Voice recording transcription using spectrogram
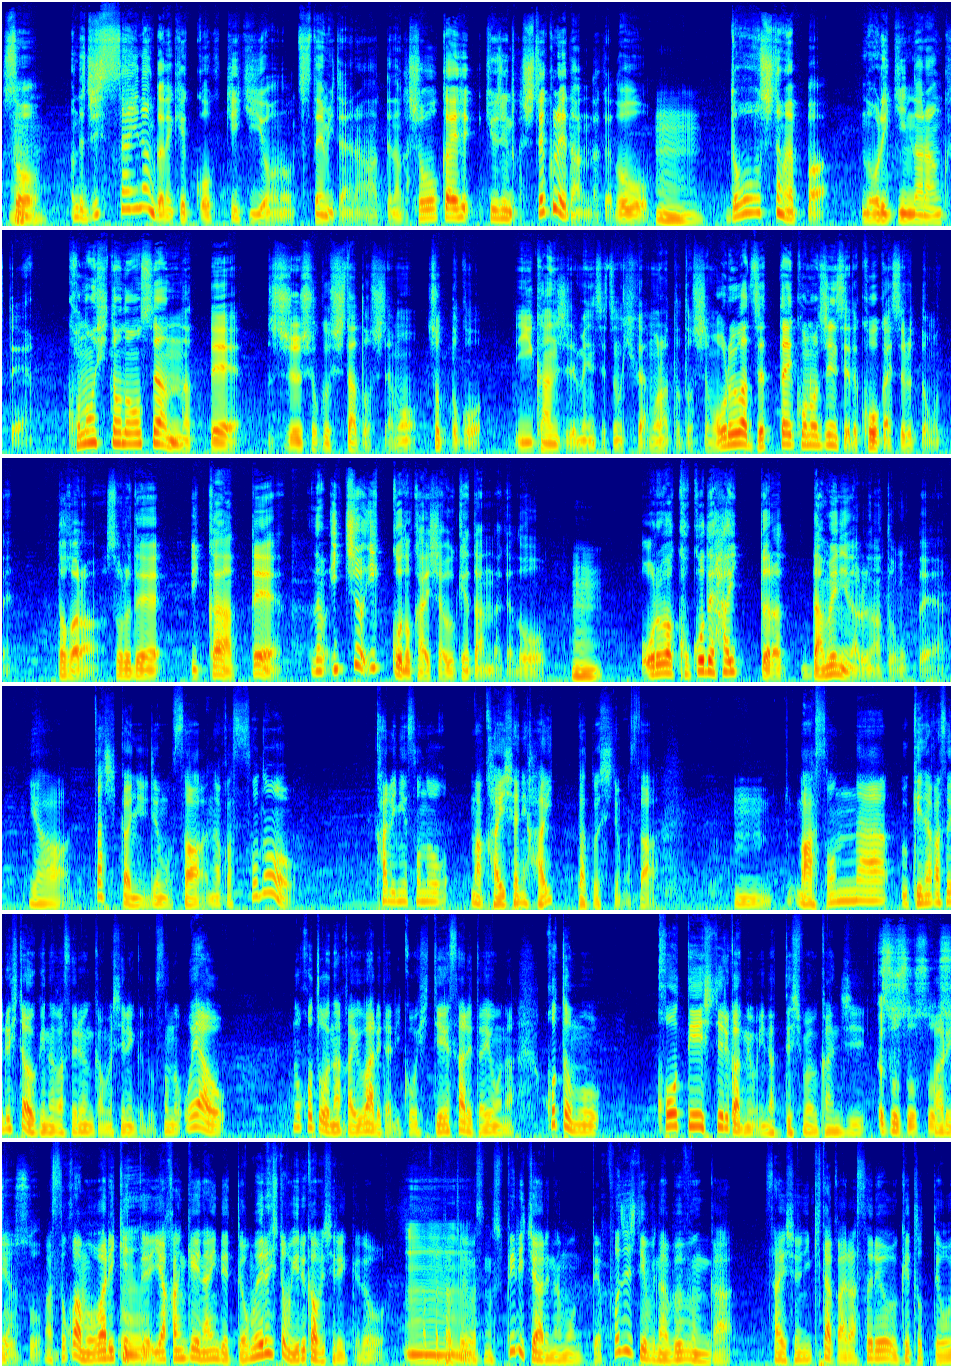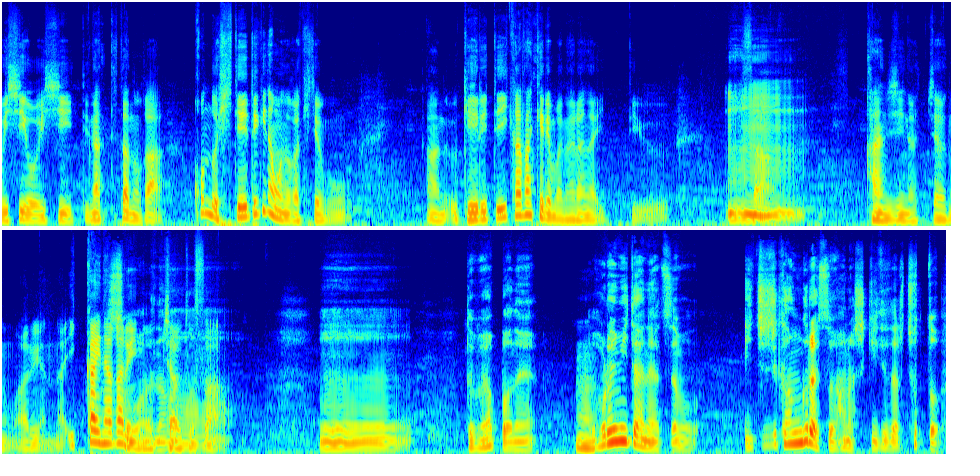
そう、で実際なんかね結構大きい企業のつてみたいなのあってなんか紹介求人とかしてくれたんだけどうん。どうしてもやっぱ乗り気にならんくてこの人のお世話になって就職したとしてもちょっとこういい感じで面接の機会もらったとしても俺は絶対この人生で後悔するって思ってだからそれで一回会ってでも一応一個の会社を受けたんだけどうん。俺はここで入ったらダメになるなと思って。いや確かにでもさなんかその仮にその、まあ、会社に入ったとしてもさうんまあそんな受け流せる人は受け流せるんかもしれんけどその親をのことをなんか言われたりこう否定されたようなことも肯定してるかのようになってしまう感じそうそうそうあるやん。まあ、そこはもう割り切って、うん。いや関係ないんでって思える人もいるかもしれんけど、うん。やっぱ例えばそのスピリチュアルなもんってポジティブな部分が最初に来たからそれを受け取って美味しい美味しいってなってたのが今度否定的なものが来てもあの受け入れていかなければならないっていううん感じになっちゃうのもあるやんな。一回流れに乗っちゃうとさ。そうん。でもやっぱね、うん。俺みたいなやつでも1時間ぐらいそういう話聞いてたらちょっと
